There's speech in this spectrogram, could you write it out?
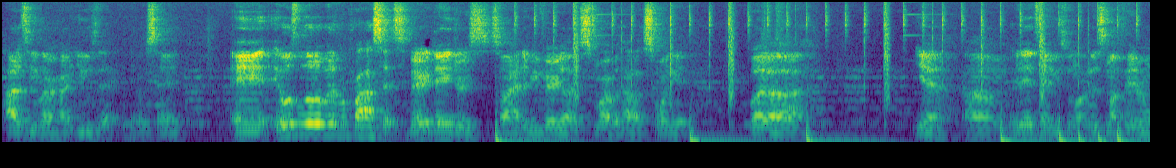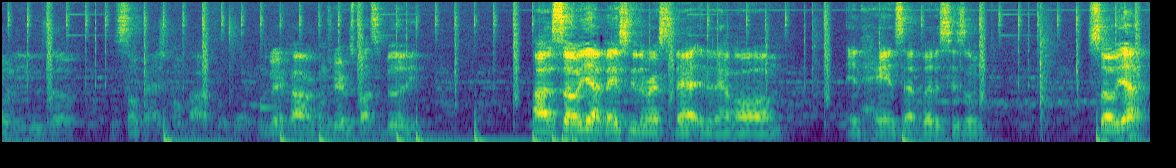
how does he learn how to use that? You know what I'm saying? And it was a little bit of a process, very dangerous. So I had to be very like smart with how I swung it. But uh, yeah, um, it didn't take me too long. This is my favorite one to use though. It's so magical and powerful. But with great power comes great responsibility. Uh, so yeah, basically the rest of that, and then I have all um, enhanced athleticism. So yeah,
